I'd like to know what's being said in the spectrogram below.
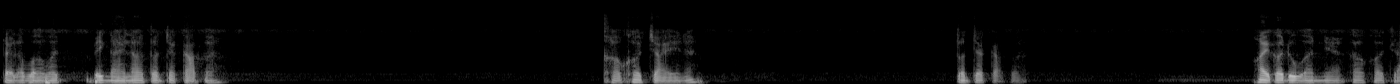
แต่เราบอกว่าเป็นไงแล้วตอนจะกลับอะเขาเข้าใจนะ ตอนจะกลับอะ ให้เขาดูอันเนี้ยเขาเข้าใจ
